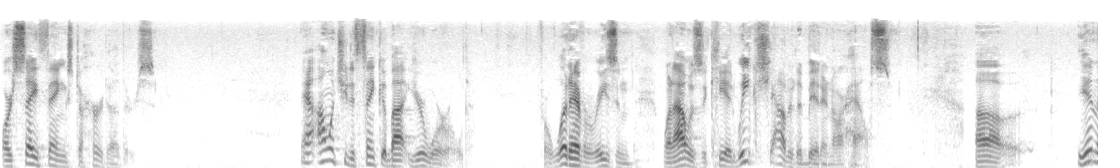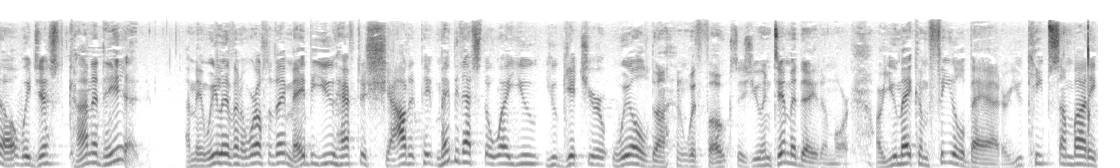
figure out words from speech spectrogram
or say things to hurt others. Now I want you to think about your world. For whatever reason, when I was a kid, we shouted a bit in our house. Uh, you know, we just kind of did. I mean, we live in a world today, maybe you have to shout at people. Maybe that's the way you, you get your will done with folks is you intimidate them or, or you make them feel bad or you keep somebody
